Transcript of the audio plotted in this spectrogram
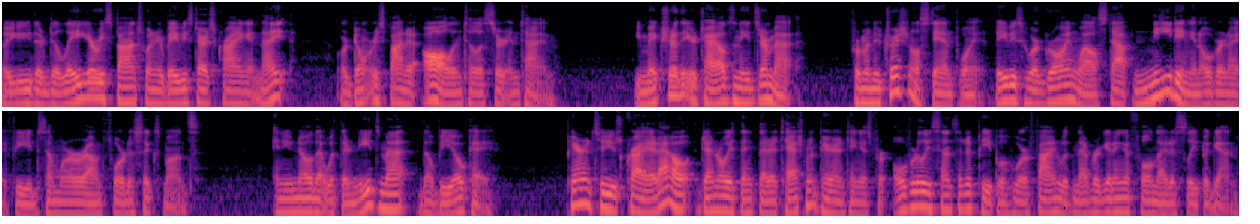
but you either delay your response when your baby starts crying at night or don't respond at all until a certain time. You make sure that your child's needs are met. From a nutritional standpoint, babies who are growing well stop needing an overnight feed somewhere around 4 to 6 months. And you know that with their needs met, they'll be okay. Parents who use Cry It Out generally think that attachment parenting is for overly sensitive people who are fine with never getting a full night of sleep again.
